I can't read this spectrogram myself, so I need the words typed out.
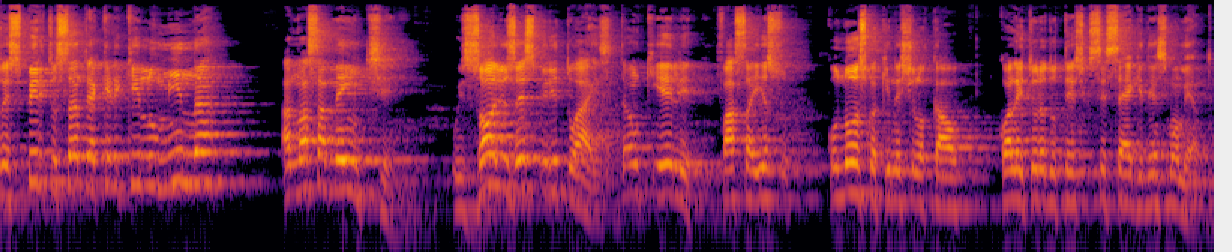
o Espírito Santo é aquele que ilumina a nossa mente, os olhos espirituais. Então, que ele faça isso conosco aqui neste local, com a leitura do texto que se segue nesse momento.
